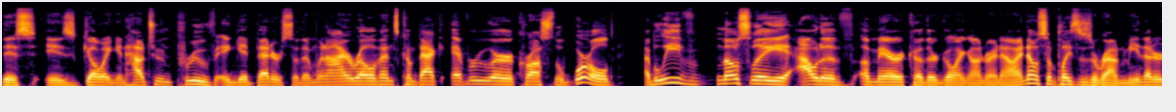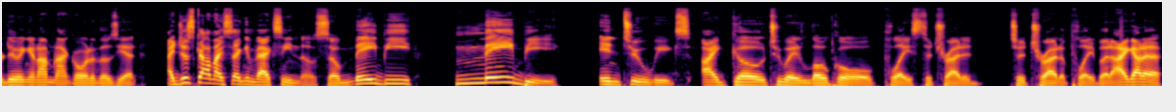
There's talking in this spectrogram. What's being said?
this is going and how to improve and get better. So then when IRL events come back everywhere across the world, I believe mostly out of America they're going on right now. I know some places around me that are doing it. I'm not going to those yet. I just got my second vaccine though. So maybe maybe in 2 weeks I go to a local place to try to to try to play. But I gotta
